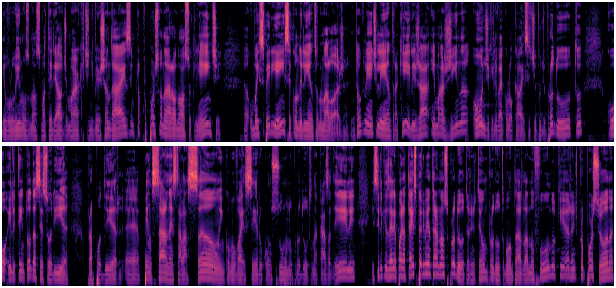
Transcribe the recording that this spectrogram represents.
evoluirmos o nosso material de marketing de merchandising para proporcionar ao nosso cliente é, uma experiência quando ele entra numa loja. Então o cliente ele entra aqui, ele já imagina onde que ele vai colocar esse tipo de produto, ele tem toda a assessoria para poder é, pensar na instalação, em como vai ser o consumo no produto na casa dele. E se ele quiser, ele pode até experimentar nosso produto. A gente tem um produto montado lá no fundo que a gente proporciona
